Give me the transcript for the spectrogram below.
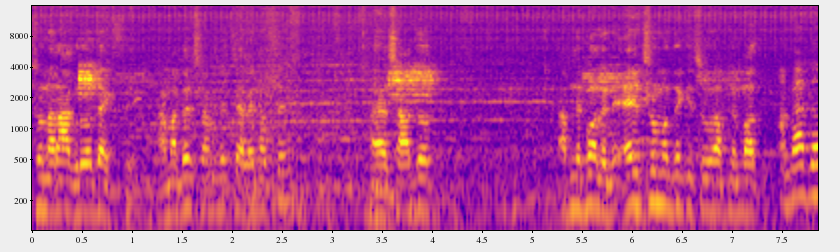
শোনার আগ্রহ দেখছে। আমাদের সামনে চ্যালেঞ্জ আছে সাদত আপনি বলেন এর সম্বন্ধে কিছু আপনি মত আমরা তো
